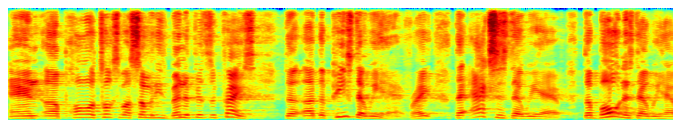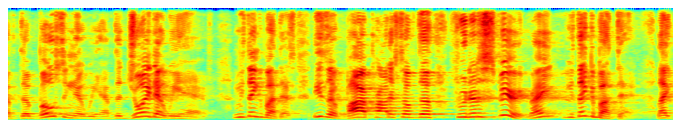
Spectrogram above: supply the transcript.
And uh, Paul talks about some of these benefits of Christ the, uh, the peace that we have, right? The access that we have, the boldness that we have, the boasting that we have, the joy that we have. I mean, think about this. These are byproducts of the fruit of the Spirit, right? You think about that. Like,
